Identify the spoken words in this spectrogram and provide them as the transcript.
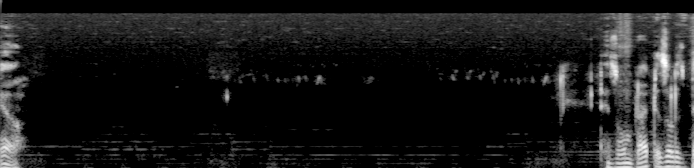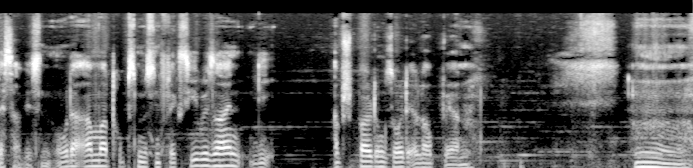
Tja. Der Sohn bleibt, er soll es besser wissen. Oder aber Trupps müssen flexibel sein. Die Abspaltung sollte erlaubt werden. Hm.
